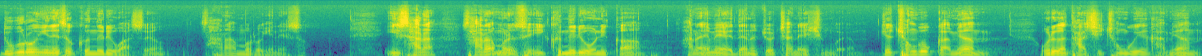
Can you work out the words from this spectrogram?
누구로 인해서 그늘이 왔어요? 사람으로 인해서. 이 사람 사람으로 해서 이 그늘이 오니까 하나님의 에덴을 쫓아내신 거예요. 그래서 천국 가면 우리가 다시 천국에 가면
